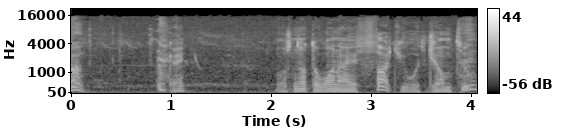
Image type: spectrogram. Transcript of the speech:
Oh, okay. Was not the one I thought you would jump to.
